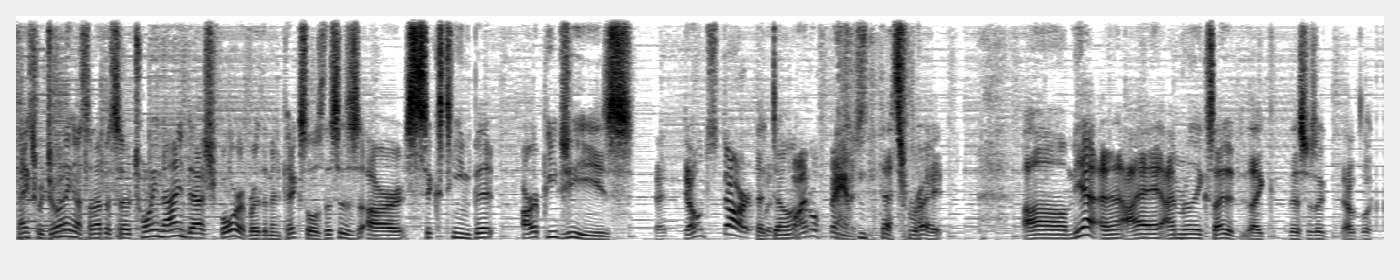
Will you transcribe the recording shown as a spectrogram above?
Right, thanks for joining us on episode 29 4 of Rhythm and Pixels. This is our 16 bit RPGs. That don't start That with don't- Final Fantasy. That's right. Um, yeah, and I, I'm really excited. Like, this was a, look,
